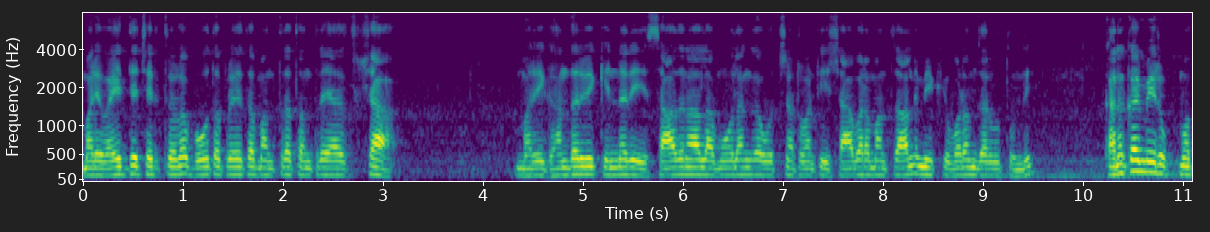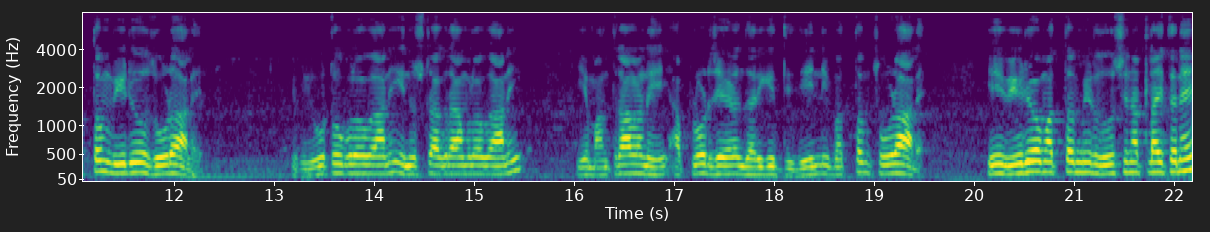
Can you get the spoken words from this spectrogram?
మరి వైద్య చరిత్రలో భూత ప్రేత మంత్ర తంత్రయాక్ష మరి గంధర్వి కిన్నరి సాధనాల మూలంగా వచ్చినటువంటి శాబర మంత్రాలను మీకు ఇవ్వడం జరుగుతుంది. కనుక మీరు మొత్తం వీడియో చూడాలి. మీకు యూట్యూబ్లో కానీ ఇన్స్టాగ్రామ్లో కానీ ఈ మంత్రాలని అప్లోడ్ చేయడం జరిగింది. దీన్ని మొత్తం చూడాలి. ఈ వీడియో మొత్తం మీరు చూసినట్లయితేనే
